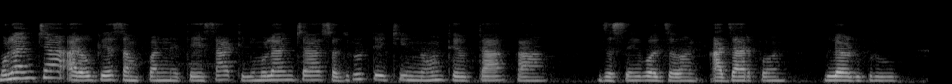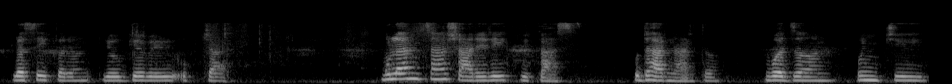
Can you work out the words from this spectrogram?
मुलांच्या आरोग्य संपन्नतेसाठी मुलांच्या सदृढतेची नोंद ठेवता का? जसे वजन आजारपण ब्लड ग्रुप लसीकरण योग्य वेळी उपचार. मुलांचा शारीरिक विकास. उदाहरणार्थ वजन उंची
